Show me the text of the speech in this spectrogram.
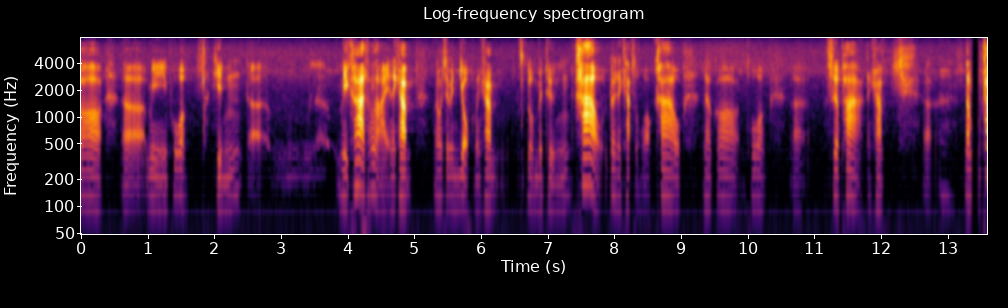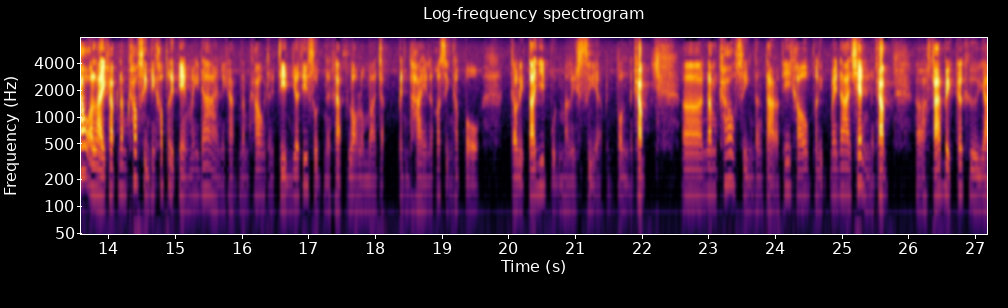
ก็มีพวกหินมีค่าทั้งหลายนะครับไม่ว่าจะเป็นหยกนะครับรวมไปถึงข้าวด้วยนะครับ ส่งออกข้าว แล้วก็พวก เสื้อผ้านะครับนำเข้าอะไรครับนำเข้าสิ่งที่เขาผลิตเองไม่ได้นะครับนำเข้าจากจีนเยอะที่สุดนะครับรองลงมาจากเป็นไทยแล้วก็สิงคโปร์เกาหลีใต้ญี่ปุ่นมาเลเซียเป็นต้นนะครับนำเข้าสิ่งต่างๆ ที่เขาผลิตไม่ได้เช่นนะครับแฟบริกก็คือใย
